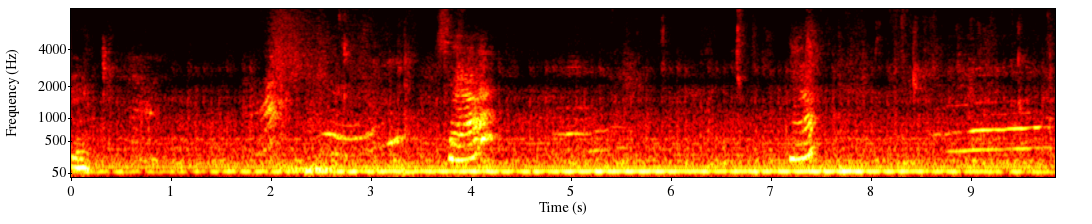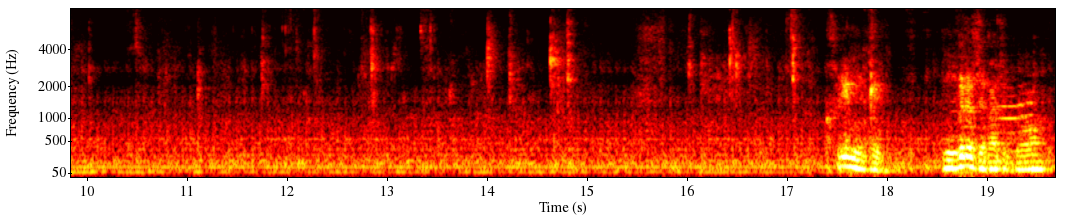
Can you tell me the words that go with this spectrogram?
음. 자. 야? 크림이 이렇게 뭉그러져가지고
